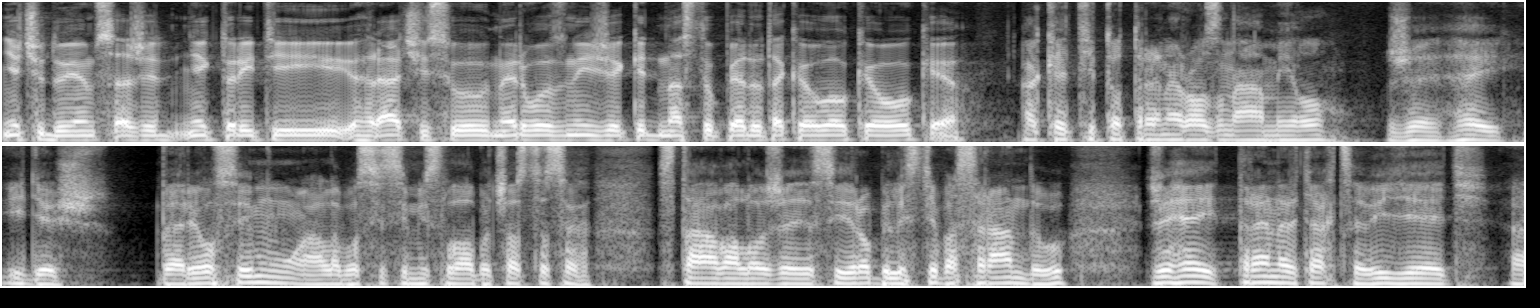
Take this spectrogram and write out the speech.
nečudujem sa, že niektorí tí hráči sú nervózni, že keď nastúpia do takého veľkého okeja. A keď ti to tréner oznámil, že hej, ideš Veril si mu, alebo si si myslel, alebo často sa stávalo, že si robili z teba srandu, že hej, tréner ťa chce vidieť, a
